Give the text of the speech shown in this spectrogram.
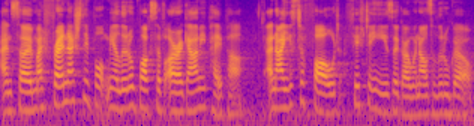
And so my friend actually bought me a little box of origami paper. And I used to fold 15 years ago when I was a little girl.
